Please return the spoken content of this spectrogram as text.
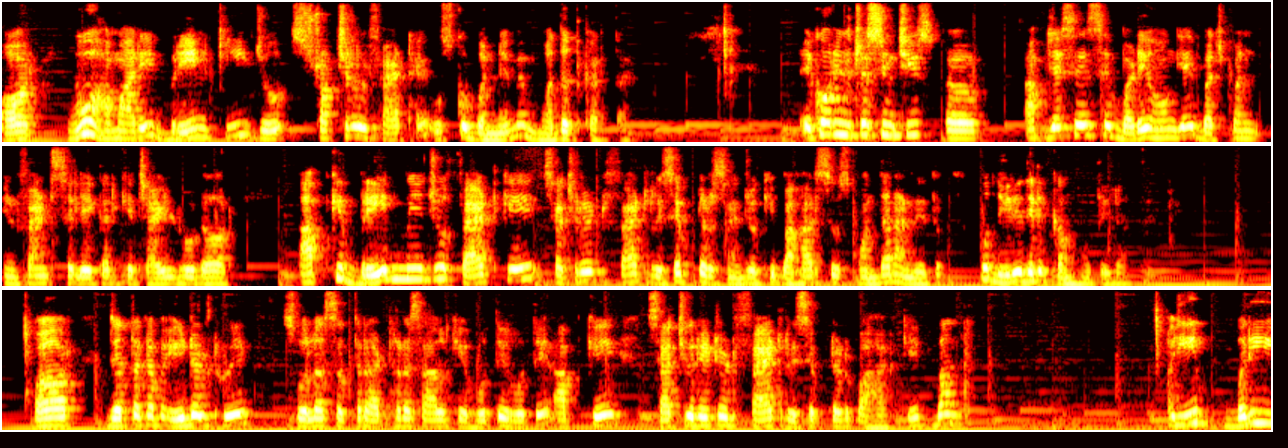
और वो हमारी ब्रेन की जो स्ट्रक्चरल फैट है उसको बनने में मदद करता है। एक और इंटरेस्टिंग चीज़ आप जैसे जैसे बड़े होंगे बचपन इन्फेंट से लेकर के चाइल्डहुड और आपके ब्रेन में जो फैट के सैचुरेटेड फैट रिसेप्टर्स हैं जो कि बाहर से उसको अंदर आने देते हैं वो धीरे धीरे कम होते जाते हैं। और जब तक आप एडल्ट हुए 16, 17, 18 साल के होते होते आपके सैचुरेटेड फैट रिसेप्टर बाहर के बंद। और ये बड़ी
